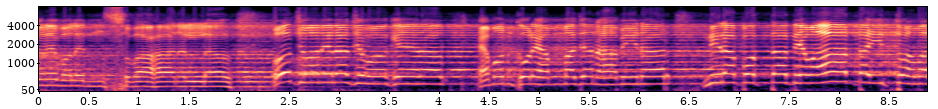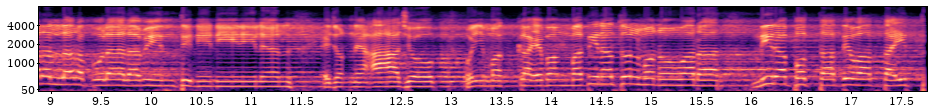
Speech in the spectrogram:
জনে বলেন সুবাহান ও জনেরা যুবকেরা, এমন করে আম্মা জান আমিনার নিরাপত্তা দেওয়ার দায়িত্ব আমার আল্লাহ রাব্বুল আলামিন তিনি নিয়ে নিলেন। এজন্য আজও ওই মক্কা এবং মাদিনাতুল মনোয়ারার নিরাপত্তা দেওয়ার দায়িত্ব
